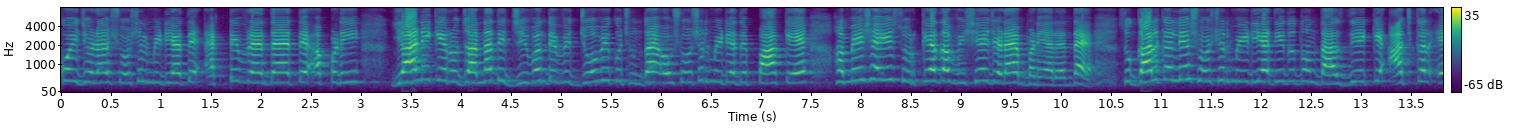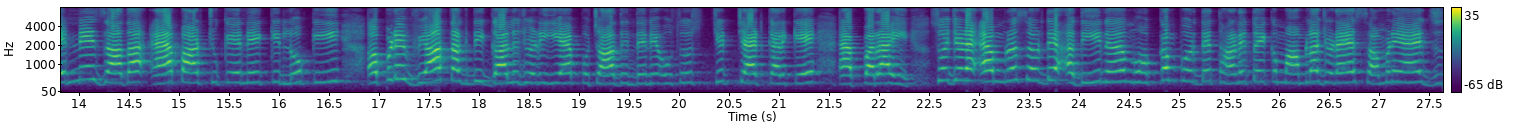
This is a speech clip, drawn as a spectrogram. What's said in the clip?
ਕੋਈ ਜਿਹੜਾ ਸੋਸ਼ਲ ਮੀਡੀਆ ਤੇ ਐਕਟਿਵ ਰਹਿੰਦਾ ਹੈ ਤੇ ਆਪਣੀ ਯਾਨੀ ਕਿ ਰੋਜ਼ਾਨਾ ਦੇ ਜੀਵਨ ਦੇ ਵਿੱਚ ਜੋ ਵੀ ਕੁਝ ਹੁੰਦਾ ਹੈ, ਉਹ ਸੋਸ਼ਲ ਮੀਡੀਆ ਤੇ ਪਾ ਕੇ ਹਮੇਸ਼ਾ ਹੀ ਸੁਰਖੀਆਂ ਦਾ ਵਿਸ਼ੇ ਜਿਹੜਾ ਹੈ ਬਣਿਆ ਰਹਿੰਦਾ ਹੈ। ਸੋ ਗੱਲ ਕਰ ਲਈਏ ਸੋਸ਼ਲ ਮੀਡੀਆ ਦੀ ਤਾਂ ਤੁਹਾਨੂੰ ਦੱਸ ਦਈਏ ਕਿ ਅੱਜਕੱਲ ਇੰਨੇ ਜ਼ਿਆਦਾ ਐਪ ਆ ਚੁੱਕੇ ਨੇ ਕਿ ਲੋਕੀ ਆਪਣੇ ਵਿਆਹ ਤੱਕ ਦੀ ਗੱਲ ਜਿਹੜੀ ਹੈ ਪਹੁੰਚਾ ਦਿੰਦੇ ਨੇ ਉਸ ਚਿਟ ਚੈਟ ਕਰਕੇ ਐਪ ਰਾਹੀਂ। ਸੋ ਜਿਹੜਾ ਅੰਮ੍ਰਿਤਸਰ ਦੇ ਅਧੀਨ ਮੁਹੱਕਮਪੁਰ ਦੇ ਥਾਣੇ ਤੋਂ ਇੱਕ ਮਾਮਲਾ ਜਿਹੜਾ ਹੈ ਸਾਹਮਣੇ ਆਇਆ ਜਿਸ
